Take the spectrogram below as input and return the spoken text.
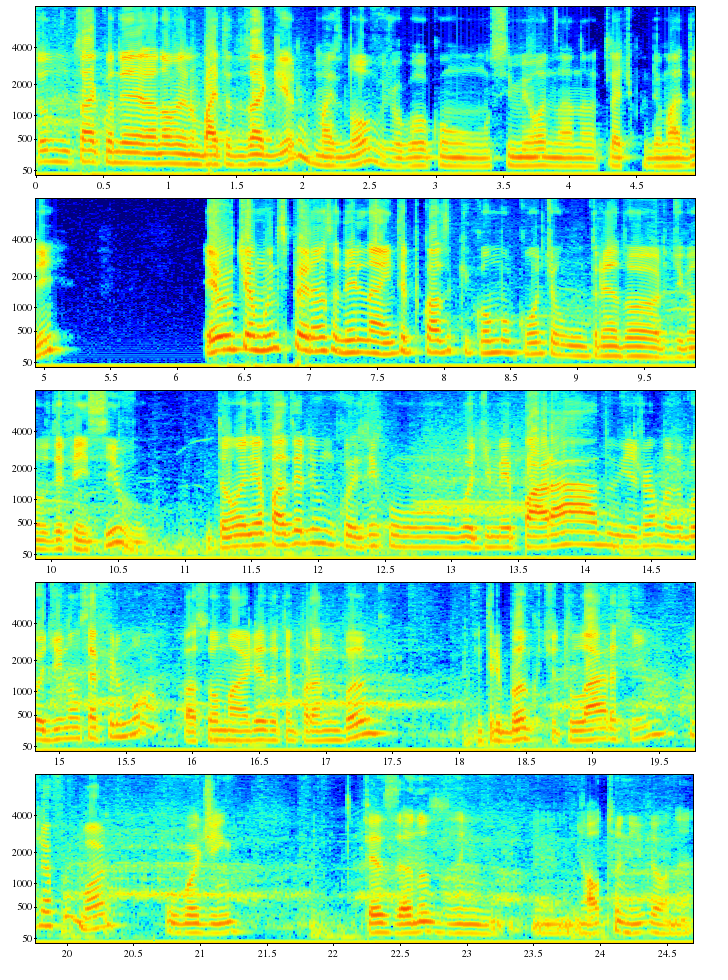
Todo mundo sabe quando ele era novo, ele era um baita do zagueiro, mais novo. Jogou com o Simeone lá no Atlético de Madrid. Eu tinha muita esperança nele na Inter por causa que, como o Conte é um treinador, digamos, defensivo, então ele ia fazer ali um coisinho com o Godin meio parado, ia jogar, mas o Godin não se afirmou. Passou a maioria da temporada no banco, entre banco titular, assim, e já foi embora. O Godin fez anos em, em alto nível, né?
